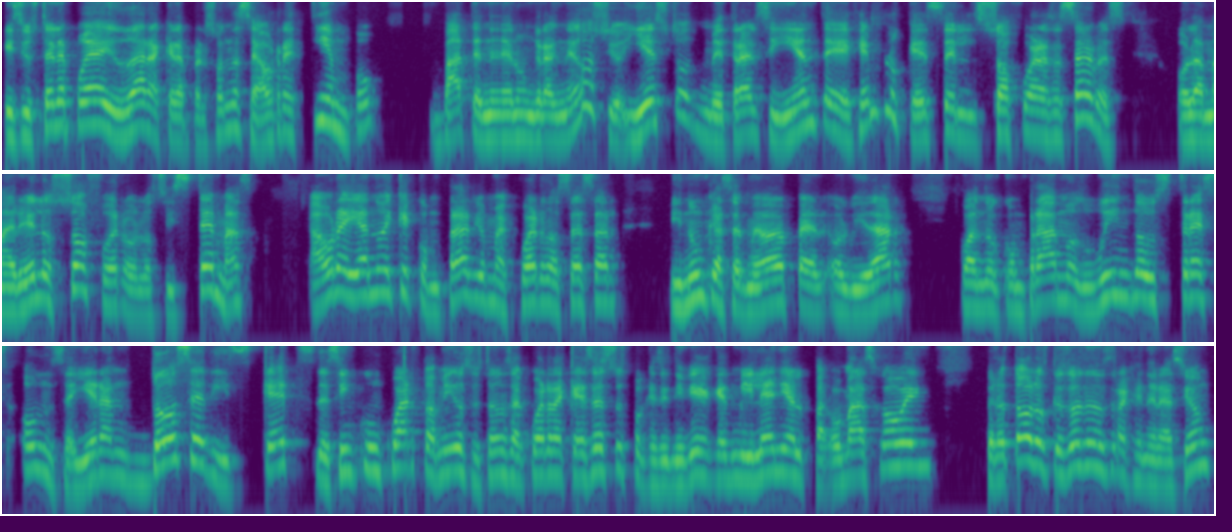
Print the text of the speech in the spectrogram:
Y si usted le puede ayudar a que la persona se ahorre tiempo, va a tener un gran negocio. Y esto me trae el siguiente ejemplo, que es el software as a service, o la mayoría de los software o los sistemas Ahora ya no hay que comprar, yo me acuerdo, César, y nunca se me va a olvidar cuando comprábamos Windows 3.11 y eran 12 disquetes de 5 un cuarto, amigos, si usted no se acuerda qué es esto, es porque significa que es millennial o más joven, pero todos los que son de nuestra generación,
